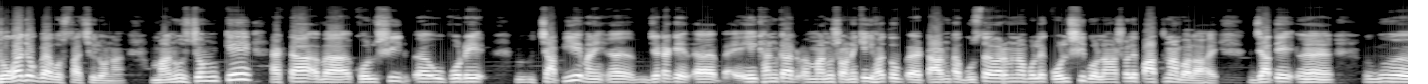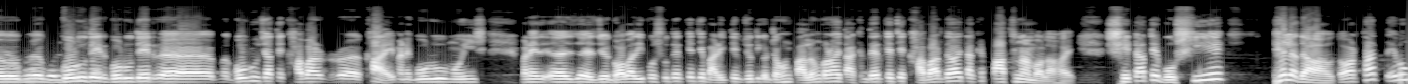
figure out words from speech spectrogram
যোগাযোগ ব্যবস্থা ছিল না। মানুষজনকে একটা কলসির উপরে চাপিয়ে মানে যেটাকে আহ, এখানকার মানুষ অনেকেই হয়তো টার্মটা বুঝতে পারবে না বলে কলসি বললাম আসলে পাতনা বলা হয়। যাতে গরুদের গরুদের গরু যাতে খাবার খায় মানে গরু মহিষ মানে যে গবাদি পশুদেরকে যে বাড়িতে যদি যখন পালন করা হয়, তাদেরকে যে খাবার দেওয়া হয় তাকে পাতনা বলা হয়। সেটাতে বসিয়ে ঠেলে দেওয়া হতো, অর্থাৎ এবং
